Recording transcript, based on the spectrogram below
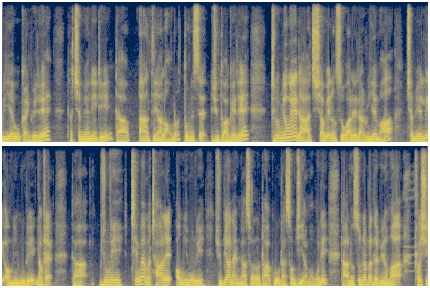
ရီယယ်ကိုကင်တွေတယ်ဒါချန်ပီယံလိတွေဒါအားသင်းရအောင်လို့သုံးနှစ်ဆက်ယူသွားခဲ့တယ်ဒီလိုမျိုးပဲဒါရှာဗီအလွန်ဆိုကလည်းဒါရီယယ်မှာချန်ပီယံလိအောင်မြင်မှုတွေနောက်ထပ်ဒါလူတွေထင်မှတ်မထားတဲ့အောင်မြင်မှုတွေယူပြနိုင်မလားဆိုတော့ဒါအခုဒါစောင့်ကြည့်ရမှာပေါ့လေဒါအလွန်ဆိုနဲ့ပတ်သက်ပြီးတော့မှထွက်ရှိ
